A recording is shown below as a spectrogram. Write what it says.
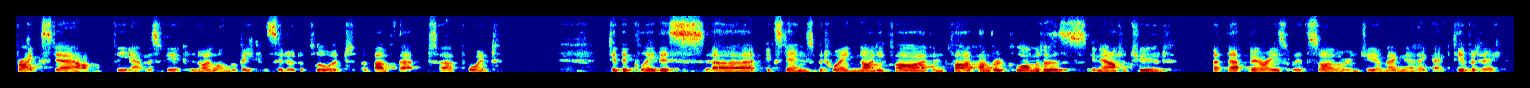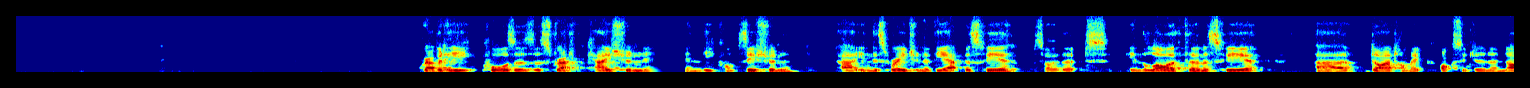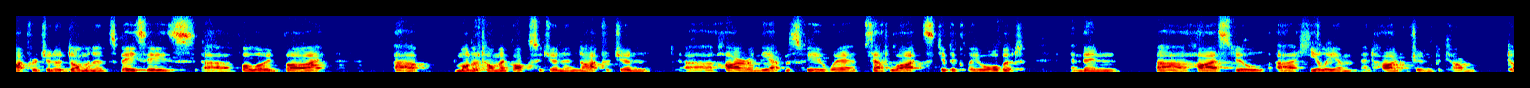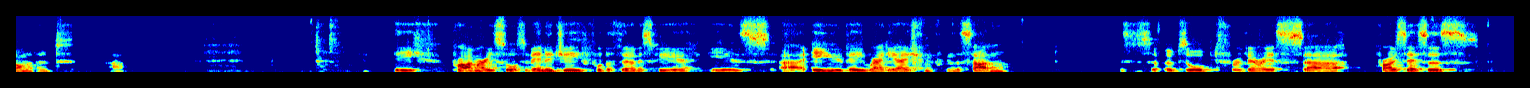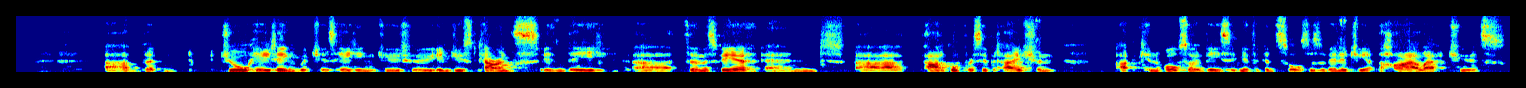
breaks down. The atmosphere can no longer be considered a fluid above that uh, point. Typically, this uh, extends between 95 and 500 kilometres in altitude, but that varies with solar and geomagnetic activity. Gravity causes a stratification in the composition uh, in this region of the atmosphere, so that in the lower thermosphere, uh, diatomic oxygen and nitrogen are dominant species, uh, followed by uh, monatomic oxygen and nitrogen uh, higher in the atmosphere where satellites typically orbit, and then uh, higher still, helium and hydrogen become dominant The primary source of energy for the thermosphere is uh, EUV radiation from the sun. This is absorbed through various uh, processes, uh, but Joule heating, which is heating due to induced currents in the uh, thermosphere and uh, particle precipitation uh, can also be significant sources of energy at the higher latitudes.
